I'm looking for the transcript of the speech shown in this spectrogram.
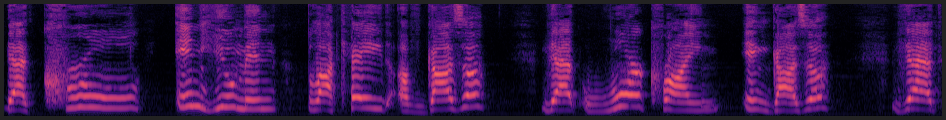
that cruel, inhuman blockade of Gaza, that war crime in Gaza, that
